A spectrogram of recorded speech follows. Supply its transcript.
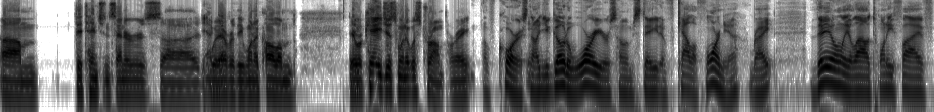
um, detention centers, uh, Yeah, whatever they want to call them. They were cages when it was Trump, right? of course. Now you go to Warriors' home state of California, right? they only allow 25%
